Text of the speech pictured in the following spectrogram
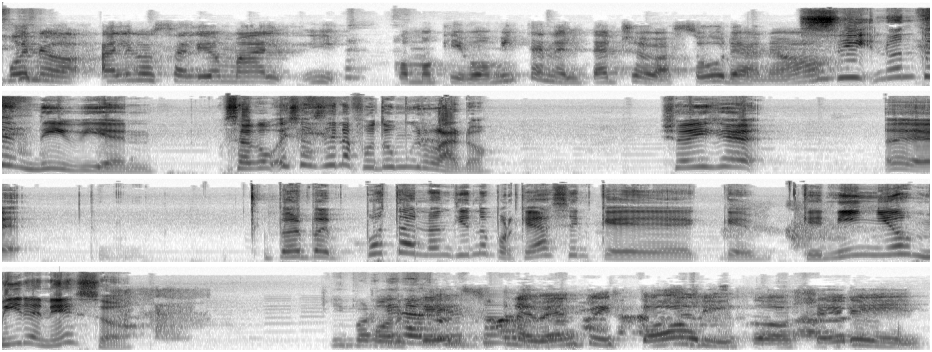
Bueno, algo salió mal y como que vomita en el tacho de basura, ¿no? Sí, no entendí bien. O sea, esa escena fue todo muy raro. Yo dije, eh, pero, posta no entiendo por qué hacen que, que, niños miren eso. ¿Y por Porque es un evento histórico, Jerry.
